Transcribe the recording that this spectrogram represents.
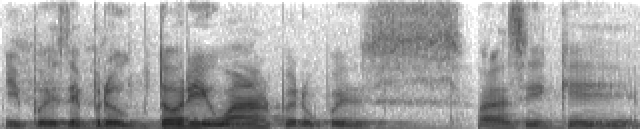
Y pues de productor igual, pero pues ahora sí que,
